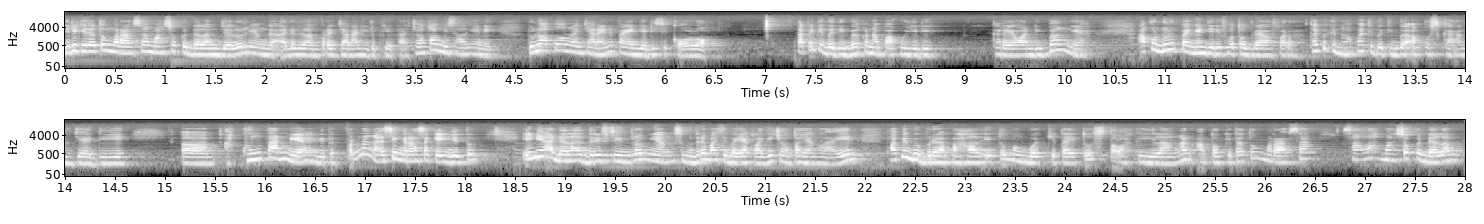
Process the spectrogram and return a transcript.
jadi kita tuh merasa masuk ke dalam jalur yang nggak ada dalam perencanaan hidup kita. Contoh misalnya nih, dulu aku ini pengen jadi psikolog. Tapi tiba-tiba kenapa aku jadi karyawan di bank ya? aku dulu pengen jadi fotografer, tapi kenapa tiba-tiba aku sekarang jadi um, akuntan ya gitu. Pernah nggak sih ngerasa kayak gitu? Ini adalah drift syndrome yang sebenarnya masih banyak lagi contoh yang lain, tapi beberapa hal itu membuat kita itu setelah kehilangan atau kita tuh merasa salah masuk ke dalam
